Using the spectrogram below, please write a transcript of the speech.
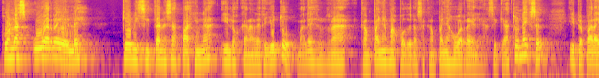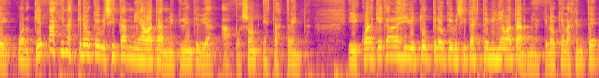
con las URLs que visitan esas páginas y los canales de YouTube, ¿vale? Es una campañas más poderosas, campañas URL. Así que hazte un Excel y prepara ahí. Bueno, ¿qué páginas creo que visitan mi avatar, mi cliente ideal? Ah, pues son estas 30. ¿Y qué canales de YouTube creo que visita este mini avatar? Mira, creo que la gente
